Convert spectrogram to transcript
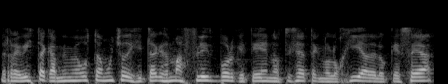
revista que a mí me gusta mucho digital que se llama Flipboard, que tiene noticias de tecnología, de lo que sea,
